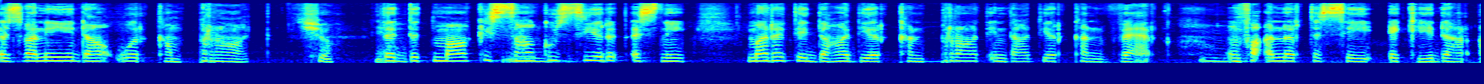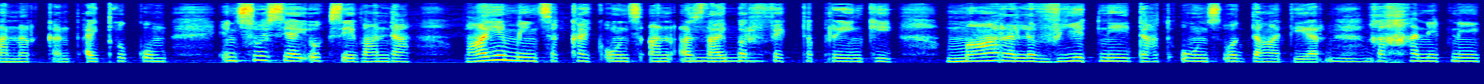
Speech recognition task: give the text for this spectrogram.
is wanneer jy daaroor kan praat. Sjoe. Ja. Dit dit maak nie saak hoe seer dit is nie, maar dat jy daardeur kan praat en daardeur kan werk mm. om vir ander te sê ek het daar ander kant uitgekom en soos jy ook sê Wanda, baie mense kyk ons aan as daai perfekte prentjie, maar hulle weet nie dat ons ook daardeur mm. gegaan het nie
